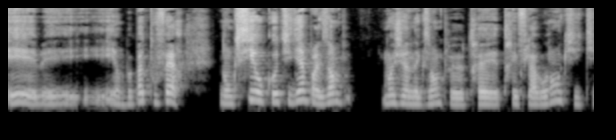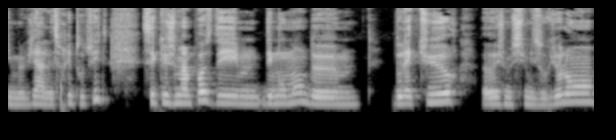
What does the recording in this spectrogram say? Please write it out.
et, et, et on peut pas tout faire. Donc, si au quotidien, par exemple, moi j'ai un exemple très très flagrant qui, me vient à l'esprit tout de suite, c'est que je m'impose des, moments de, lecture, euh, je me suis mise au violon,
